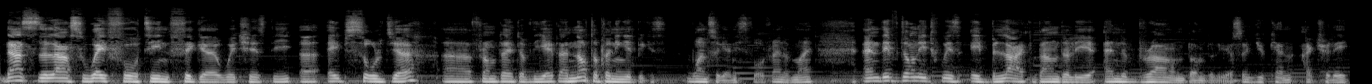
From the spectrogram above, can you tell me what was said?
That's the last wave 14 figure which is the uh, ape soldier uh, from Planet of the Ape. I'm not opening it because once again it's for a friend of mine. And they've done it with a black bandolier and a brown bandolier. So you can actually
